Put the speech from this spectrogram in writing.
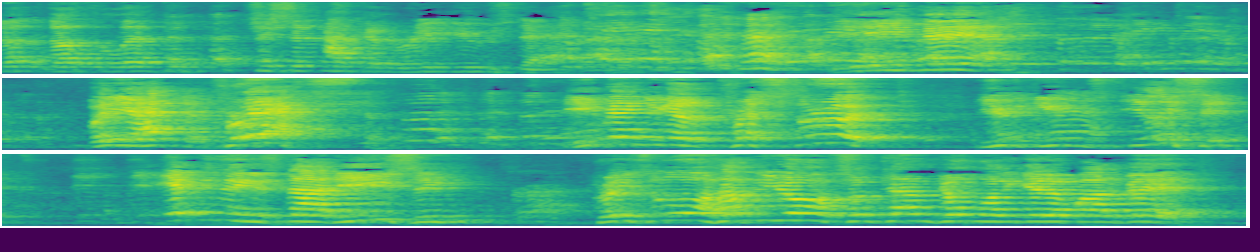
not, nothing left, in, she said I can reuse that. Amen. Amen. But you have to press. Amen. You got to press through it. You, you, you listen. Everything is not easy. Praise the Lord. How many of y'all sometimes don't want to get up out of bed?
